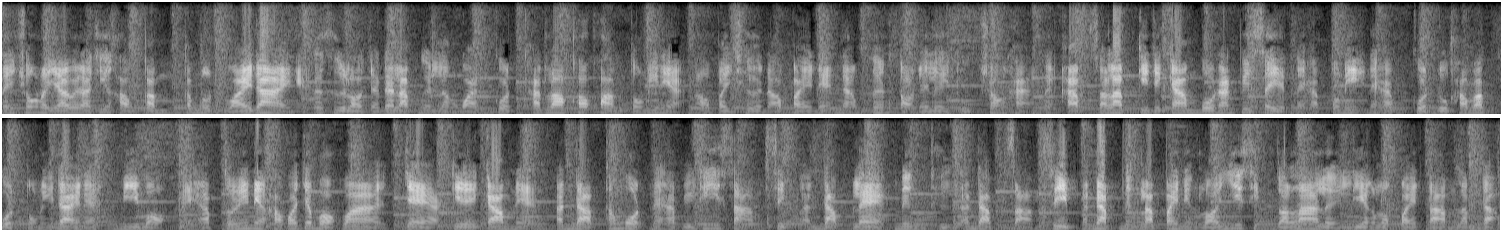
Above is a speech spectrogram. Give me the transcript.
ในช่วงระยะเวลาที่เขากำกำหนดไว้ได้เนี่ยก็คือเราจะได้รับเงินรางวัล กดคัดลอกข้อความตรงนี้เนี่ยเอาไปเชิญเอาไปแนะนำเพื่อนต่อได้เลยทุกช่องทางนะครับสำหรับกิจกรรมโบนัสพิเศษนะครับตรงนี้นะครับกดดูคำว่ากดตรงนี้ได้นะมีบอกนะครับตรงนี้เนี่ยเขาก็จะบอกว่าแจกกิจกรรมเนี่ยอันดับทั้งหมดนะครับอยู่ที่ 30 อันดับแรก 1 ถึงอันดับ 30 อันดับ 1 รับไป 120 ดอลลาร์เลยเรียงลงไปตามลำดับ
